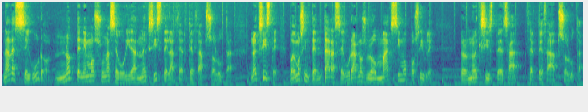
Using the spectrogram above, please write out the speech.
Nada es seguro. No tenemos una seguridad, no existe la certeza absoluta. No existe. Podemos intentar asegurarnos lo máximo posible pero no existe esa certeza absoluta.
